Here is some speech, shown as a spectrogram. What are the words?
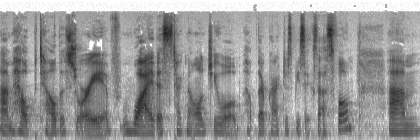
um, help tell the story of why this technology will help their practice be successful. Um,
